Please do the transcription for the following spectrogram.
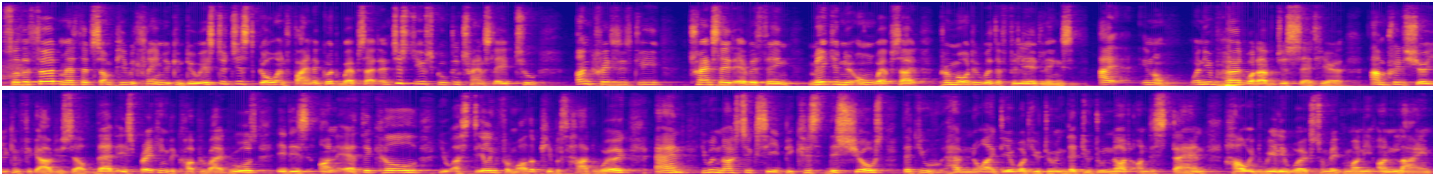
So the third method some people claim you can do is to just go and find a good website and just use Google Translate to uncritically translate everything, make your own website, promote it with affiliate links. I, you know, when you've heard what I've just said here, I'm pretty sure you can figure out yourself that is breaking the copyright rules. It is unethical. You are stealing from other people's hard work and you will not succeed because this shows that you have no idea what you're doing, that you do not understand how it really works to make money online.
